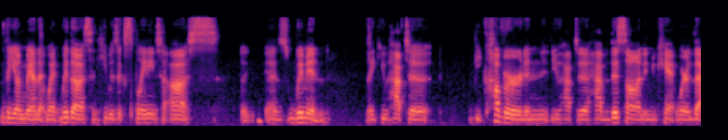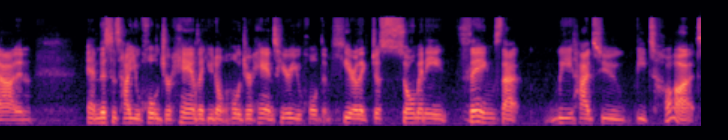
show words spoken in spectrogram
the young man that went with us, and he was explaining to us uh, as women, like you have to be covered and you have to have this on and you can't wear that and and this is how you hold your hands. Like you don't hold your hands here you hold them here. Like just so many things that we had to be taught.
